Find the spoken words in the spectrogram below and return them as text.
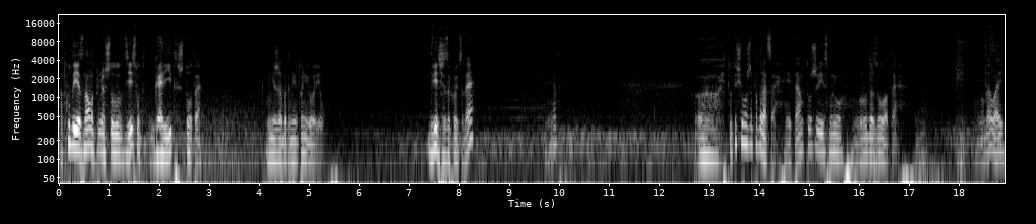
Откуда я знал, например, что вот здесь вот горит что-то? Мне же об этом никто не говорил Дверь сейчас закроется, да? Нет? Ой, тут еще можно подраться И там тоже, я смотрю, груда золота ну давай.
